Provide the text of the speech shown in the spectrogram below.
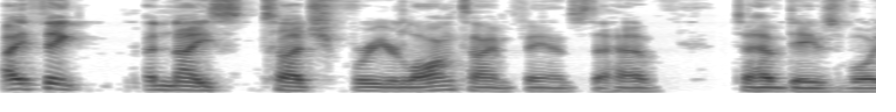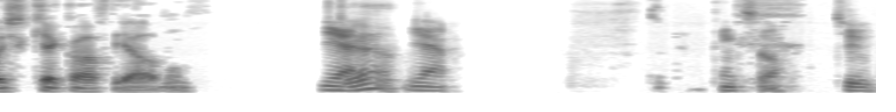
I think a nice touch for your longtime fans to have to have Dave's voice kick off the album. Yeah, Yeah. yeah. I think so too.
